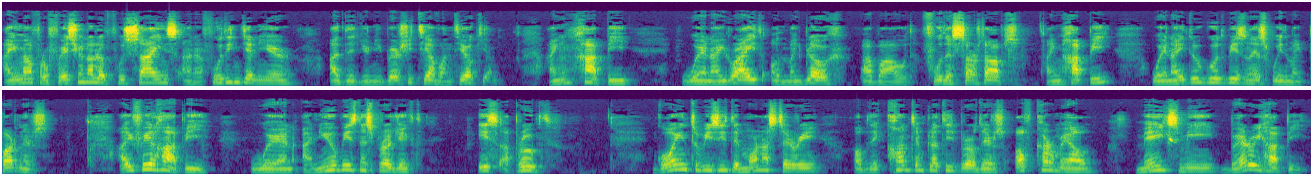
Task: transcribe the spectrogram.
I'm a professional of food science and a food engineer at the University of Antioquia. I'm happy when I write on my blog about food startups. I'm happy when I do good business with my partners. I feel happy when a new business project is approved. Going to visit the monastery of the Contemplative Brothers of Carmel makes me very happy.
